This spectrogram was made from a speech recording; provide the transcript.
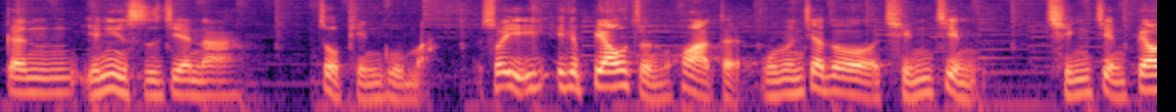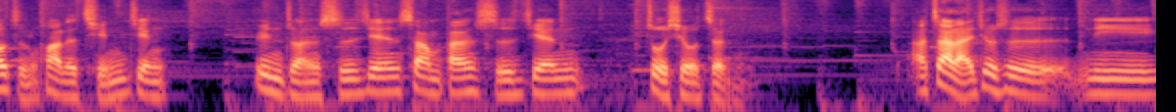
跟营运时间啊做评估嘛。所以一个标准化的，我们叫做情境，情境标准化的情境，运转时间、上班时间做修正。啊，再来就是你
